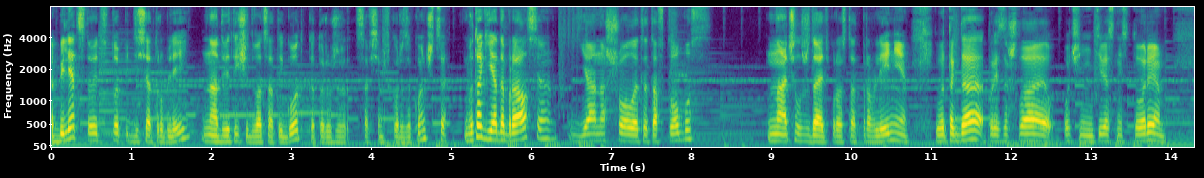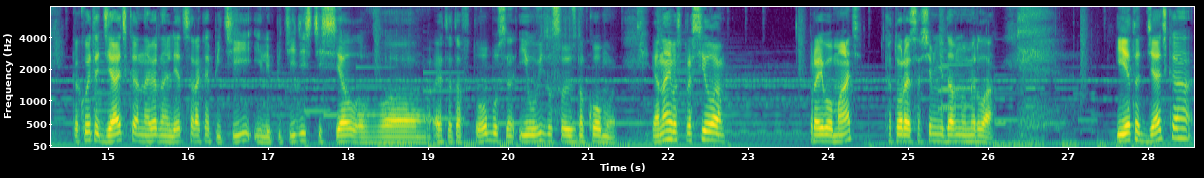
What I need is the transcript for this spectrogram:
Билет стоит 150 рублей на 2020 год, который уже совсем скоро закончится. В итоге я добрался, я нашел этот автобус, начал ждать просто отправления. И вот тогда произошла очень интересная история. Какой-то дядька, наверное, лет 45 или 50, сел в этот автобус и увидел свою знакомую. И она его спросила про его мать, которая совсем недавно умерла. И этот дядька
